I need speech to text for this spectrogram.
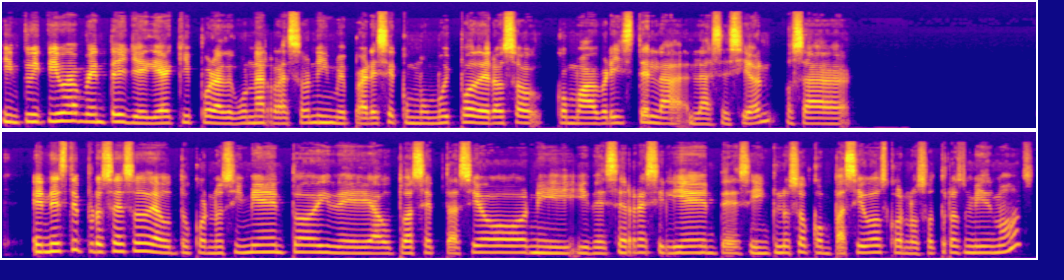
intuitivamente llegué aquí por alguna razón y me parece como muy poderoso como abriste la, la sesión. O sea, en este proceso de autoconocimiento y de autoaceptación y, de ser resilientes e incluso compasivos con nosotros mismos,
